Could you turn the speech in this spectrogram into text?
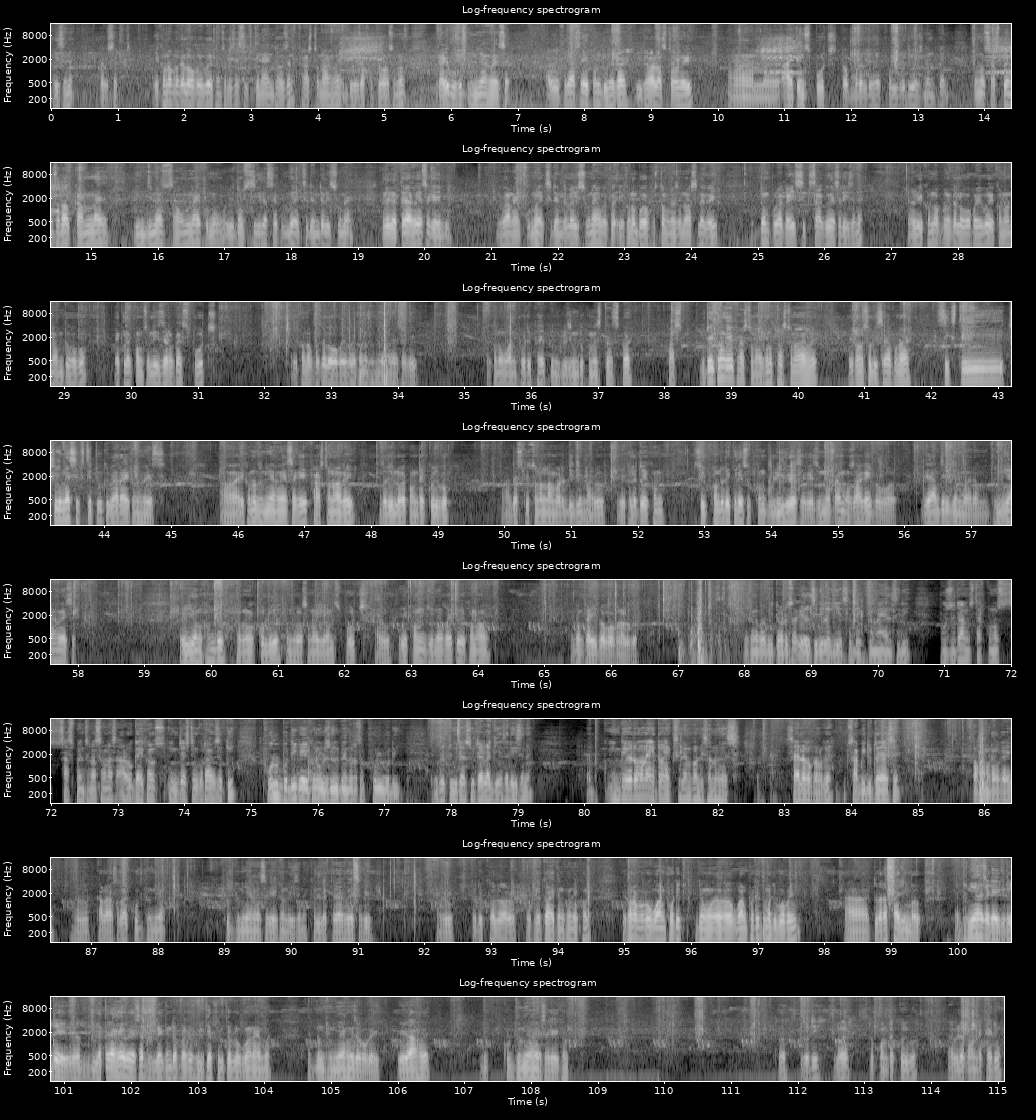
দেখিছেনে তাৰপিছত এইখন আপোনালোকে ল'ব পাৰিব এইখন চলিছে ছিক্সটি নাইন থাউজেণ্ড ফাৰ্ষ্ট অনাৰ হয়, দুহেজাৰ সোতৰ চনৰ। গাড়ী বহুত ধুনীয়া হৈ আছে। আৰু এইফালে আছে এইখন দুহেজাৰ এঘাৰ লাষ্টৰ গাড়ী আই টেন স্পৰ্টছ টপ মডেলটো হয় ফুল বডি অৰিজিনেল পেণ্ট কোনো ছাছপেনশ্যনৰ কাম নাই ইঞ্জিনৰ চাউণ্ড নাই, কোনো, একদম চিল আছে, কোনো এক্সিডেণ্টেল ইছ্যু নাই, খালি লেতেৰা হৈ আছে গাড়ীবোৰ। ধোৱা নাই, কোনো এক্সিডেণ্টেলৰ ইছ্যু নাই এইখনো বয়সস্থ মানুহ এজনৰ আছিলে গাড়ী, একদম পূৰা গাড়ী চিক চাক হৈ আছে দেখিছেনে আৰু এইখনো আপোনালোকে ল'ব পাৰিব, এইখনৰ দামটো হ'ব এক লাখ পঞ্চল্লিছ হাজাৰ টকা স্পৰ্টছ এইখনো আপোনালোকে ল'ব পাৰিব, এইখনো ধুনীয়া হৈ আছে গাড়ী এইখনো one forty five including documents transfer first গোটেইখন গাড়ী ফাৰ্ষ্ট অনাৰ এইখনো ফাৰ্ষ্ট হয়। এইখন চলিছে আপোনাৰ ছিক্সটি থ্ৰী নে ছিক্সটি টু কিবা এটা এইখন হৈ আছে। এইখনো ধুনীয়া হৈ আছে গাড়ী ফাৰ্ষ্ট অনাৰ গাড়ী। যদি লয় কণ্টেক্ট কৰিব। ডেছক্ৰিপশ্যনত নাম্বাৰটো দি দিম আৰু এইফালেতো এইখন, চুইফ্টখনটো দেখিলে চুইফ্টখন গুলি হৈ আছে গাড়ী, যোনে পায় মজা গাড়ী পাব আৰু। দি দিম মই একদম ধুনীয়া হৈ আছে। আৰু ইয়নখনটো আপোনালোকক ক'লোৱে, পোন্ধৰ চনৰ ইয়ন স্পৰ্টছ আৰু এইখন যোনে পায়তো এইখন আৰু একদম গাড়ী পাব আপোনালোকে। এইখনৰ পৰা ভিতৰতো চাওক এল চি ডি লাগি আছে back camera L C D পুজোটা ষ্টাৰ্ট কোনো ছাছপেনশ্যনৰ চাউণ্ড আছে আৰু গাড়ীখন ইণ্টাৰেষ্টিং কথা হৈছে কি ফুল বডি গাড়ীখন অৰিজিনেল পেইণ্টত আছে ফুল বডি এইবোৰ টুইটাৰ চুইটাৰ লাগি আছে, দেখিছেনে? ইণ্টেৰিয়ৰটো মানে একদম এক্সিলেণ্ট কণ্ডিশ্যন হৈ আছে। চাই লওক আপোনালোকে, চাবি দুটাই আছে। টপ মডেল গাড়ী আৰু কালাৰ চালাৰ খুব ধুনীয়া খুব ধুনীয়া হৈ আছে গাড়ীখন দেখিছেনে খালি লেতেৰা হৈ আছে আৰু তো দেখুৱালোঁ আৰু এইফালেতো আইটেনখন, এইখন এইখন আপোনালোকক ওৱান ফৰ্টিত ওৱান ফৰ্টিত মই দিব পাৰিম। কিবা এটা চাই দিম বাৰু। ধুনীয়া হৈছে গাড়ী কিন্তু দেই লেতেৰাহে হৈ আছে, ধুলে কিন্তু আপোনালোকে হুইল কেপ চুইল কেপ লগোৱা নাই মই একদম ধুনীয়া হৈ যাব গাড়ী, এৰা হয়। খুব ধুনীয়া হৈ আছে গাড়ীখন। তো যদি লয় তো কণ্টেক্ট কৰিব, ভাবিলে অকণমান দেখাই দিওঁ।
